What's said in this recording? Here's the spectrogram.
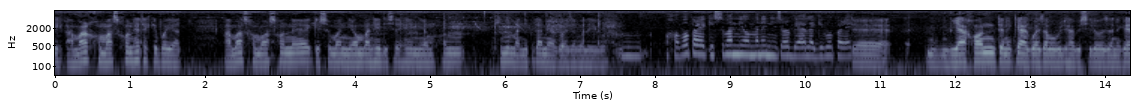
এই আমাৰ সমাজখনহে থাকিব ইয়াত। আমাৰ সমাজখনে কিছুমান নিয়ম বান্ধি দিছে সেই নিয়মখনখিনি মানি পেলাই আমি আগুৱাই যাব লাগিব। হ'ব পাৰে কিছুমান নিয়ম মানে নিজৰ বেয়া লাগিব পাৰে। বিয়াখন তেনেকে আগুৱাই যাব বুলি ভাবিছিলো যেনেকে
